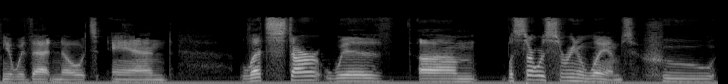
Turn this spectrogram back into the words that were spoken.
you know, with that note, and let's start with um, let's start with Serena Williams, who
